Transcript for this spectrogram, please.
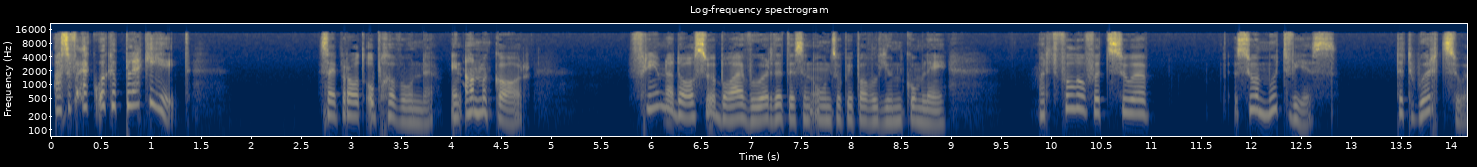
asof ek ook 'n plekkie het. Sy praat opgewonde en aan mekaar. Vreemd dat daar so baie woorde tussen ons op die paviljoen kom lê. Maar dit voel of dit so so moet wees. Dit hoort so.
